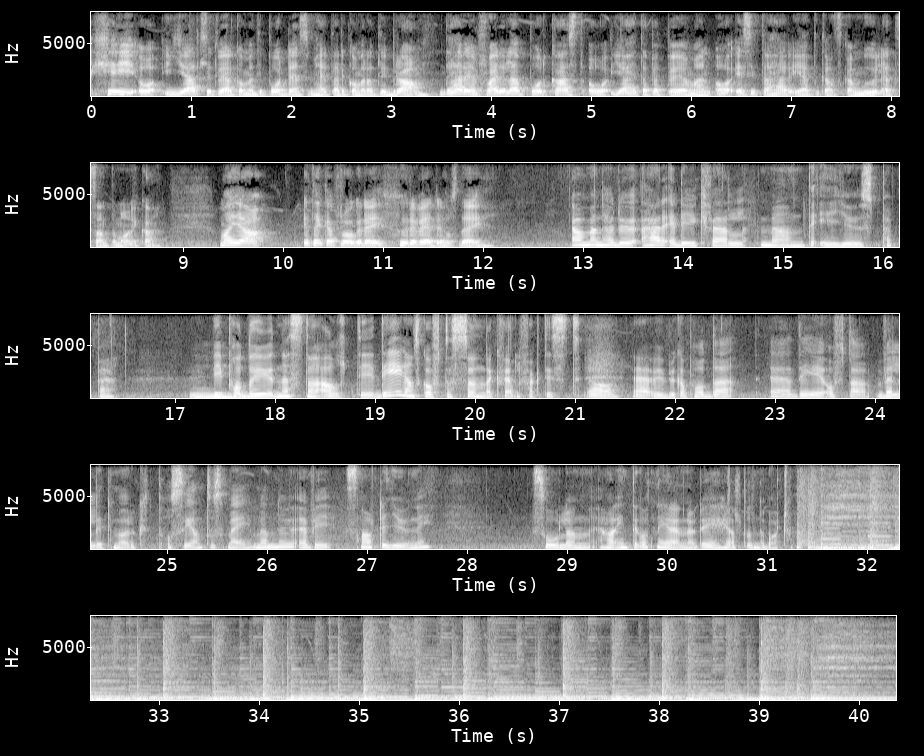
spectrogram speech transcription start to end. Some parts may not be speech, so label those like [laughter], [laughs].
Hej och hjärtligt välkommen till podden som heter Det kommer att bli bra. Det här är en Friday Lab podcast och jag heter Peppe Öhman och jag sitter här i ett ganska mulet Santa Monica. Maja, jag tänker fråga dig, hur är vädret hos dig? Ja men hör du, här är det ju kväll men det är ljust Peppe. Mm. Vi poddar ju nästan alltid, det är ganska ofta söndag kväll faktiskt. Ja. Eh, vi brukar podda. Eh, det är ofta väldigt mörkt och sent hos mig men nu är vi snart i juni. Solen har inte gått ner ännu, det är helt underbart.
